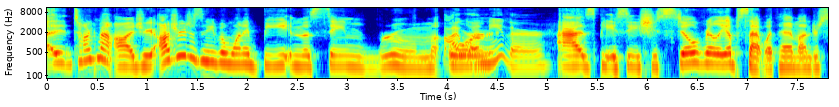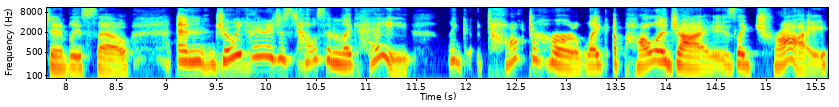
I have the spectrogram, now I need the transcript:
uh, talking about Audrey, Audrey doesn't even want to be in the same room I or wouldn't either. as Pacey. She's still really upset with him, understandably so. And Joey Mm. kind of just tells him, like, hey, like, talk to her, like, apologize, like, try.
